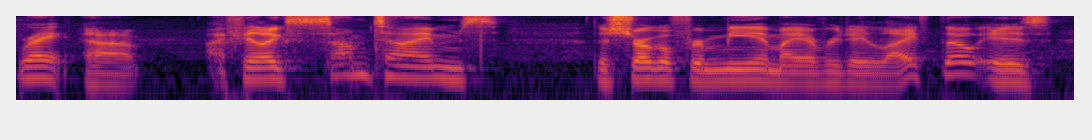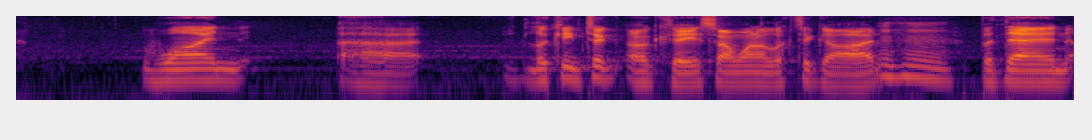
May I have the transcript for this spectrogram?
right. uh, I feel like sometimes the struggle for me in my everyday life, though, is one, uh, looking to, okay, so I want to look to God, Mm-hmm. but then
